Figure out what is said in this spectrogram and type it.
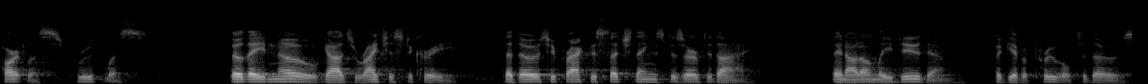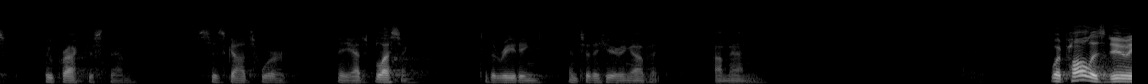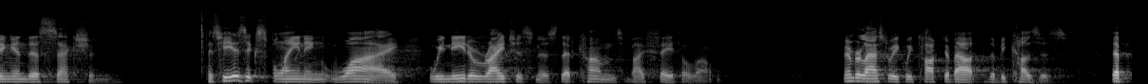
heartless, ruthless. Though they know God's righteous decree that those who practice such things deserve to die, they not only do them, but give approval to those who practice them. This is God's word. May He add His blessing to the reading and to the hearing of it. Amen. What Paul is doing in this section is he is explaining why we need a righteousness that comes by faith alone. Remember last week we talked about the becauses. That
